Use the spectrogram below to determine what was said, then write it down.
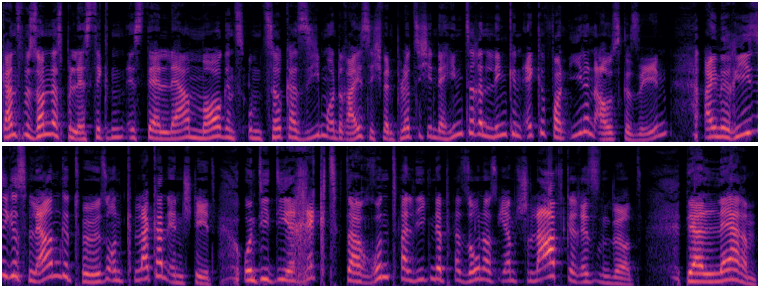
Ganz besonders belästigend ist der Lärm morgens um circa 7.30 Uhr, wenn plötzlich in der hinteren linken Ecke von Ihnen aus gesehen ein riesiges Lärmgetöse und Klackern entsteht und die direkt darunter liegende Person aus ihrem Schlaf gerissen wird. Der Lärm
